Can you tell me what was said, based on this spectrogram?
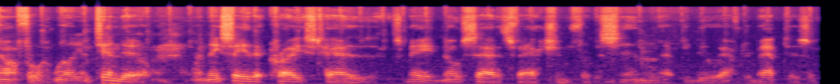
Now, for William Tyndale, when they say that Christ has made no satisfaction for the sin that we do after baptism,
